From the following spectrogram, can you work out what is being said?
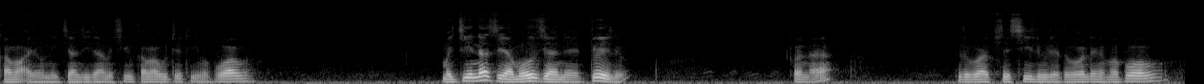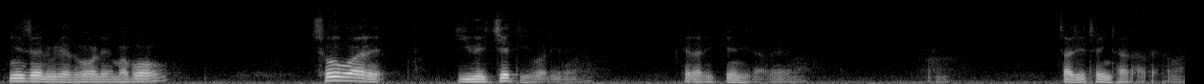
ကာမအယုံนี่ကြံစီတာမရှိဘူးကာမဝတ္တတိမပွားဘူးမကျင်တတ်เสียမိုးเสียနဲ့တွေ့လို့ခုနသူတို့ကဖြစ်စည်းလို့တဲ့သဘောလဲမပေါ်ဘူးညှင်းဆဲလို့တဲ့သဘောလဲမပေါ်ဘူးသိုးွားတဲ့ရ ရည်ရွယ်ချက်တွေပေါ့လေဒီမှာအဲ့ဒါကြီးကျင်းနေတာပဲဒီမှာဒါတွေထိန်းထားတာပဲဒီမှာ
